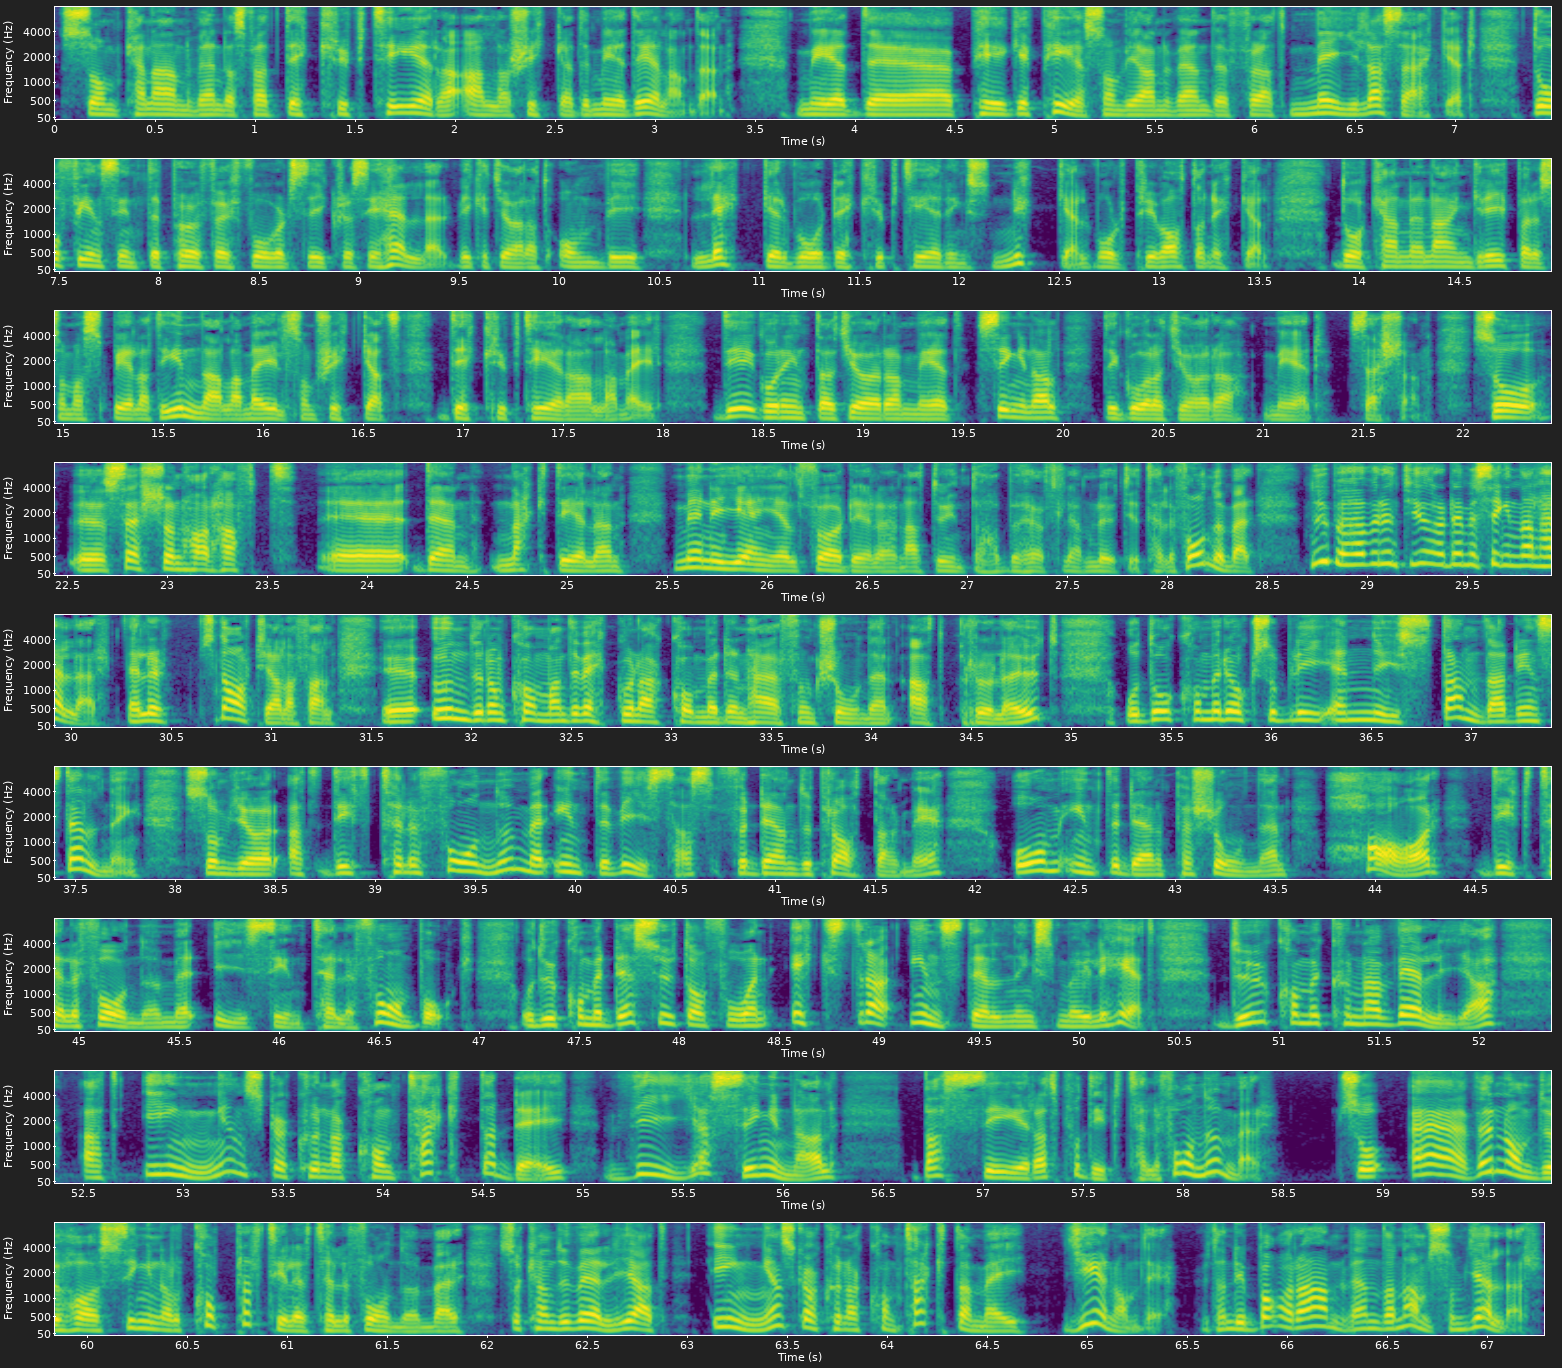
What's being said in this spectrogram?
som kan användas för att dekryptera alla skickade meddelanden. Med eh, PGP som vi använder för att mejla säkert, då finns inte perfect forward secrecy heller, vilket gör att om vi läcker vår dekrypteringsnyckel, vår privata nyckel, då kan en angripare som har spelat in alla mejl som skickats dekryptera alla mejl. Det går inte att göra med Signal det går att göra med Session. Så eh, Session har haft eh, den nackdelen, men i gengäld fördelen att du inte har behövt lämna ut ditt telefonnummer. Nu behöver du inte göra det med Signal heller, eller snart i alla fall. Eh, under de kommande veckorna kommer den här funktionen att rulla ut och då kommer det också bli en ny standardinställning som gör att ditt telefonnummer inte visas för den du pratar med om inte den personen har ditt telefonnummer i sin telefonbok. Och du kommer dessutom få en extra inställningsmöjlighet. Du kommer kunna välja att ingen ska kunna kontakta dig via Signal baserat på ditt telefonnummer. Så även om du har Signal kopplat till ett telefonnummer så kan du välja att ingen ska kunna kontakta mig genom det, utan det är bara användarnamn som gäller.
